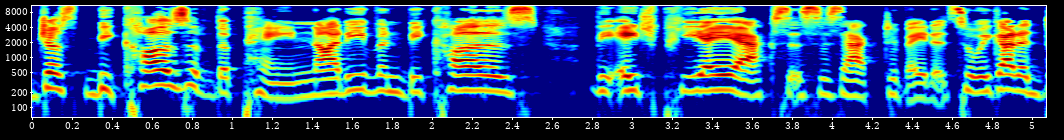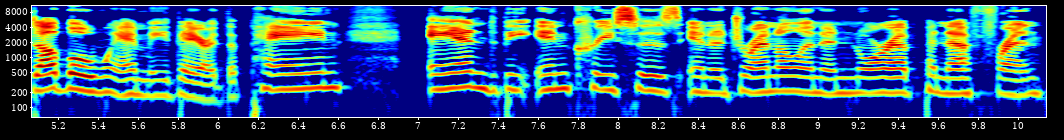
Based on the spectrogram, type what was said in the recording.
just because of the pain, not even because the HPA axis is activated. So we got a double whammy there the pain and the increases in adrenaline and norepinephrine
